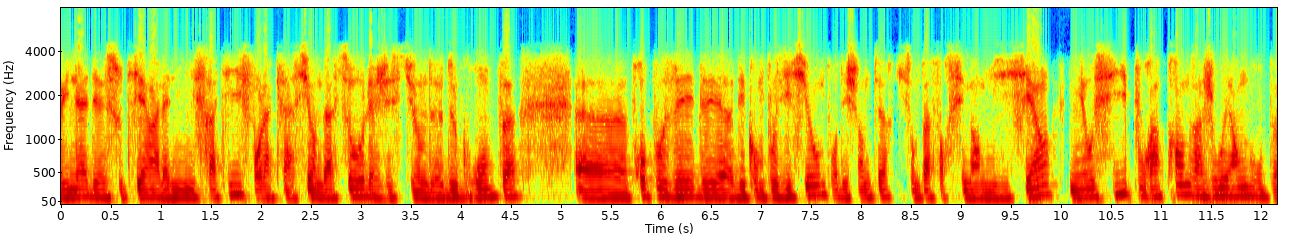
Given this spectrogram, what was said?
une aide et un soutien à l'administratif pour la création d'assauts, la gestion de, de groupes, euh, proposer des, des compositions pour des chanteurs qui sont pas forcément musiciens, mais aussi pour apprendre à jouer en groupe.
